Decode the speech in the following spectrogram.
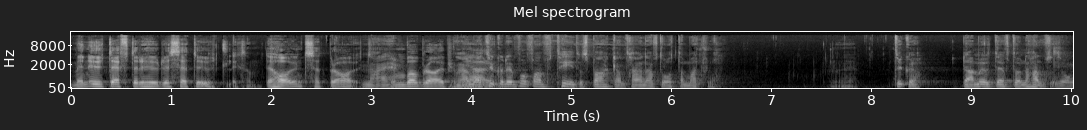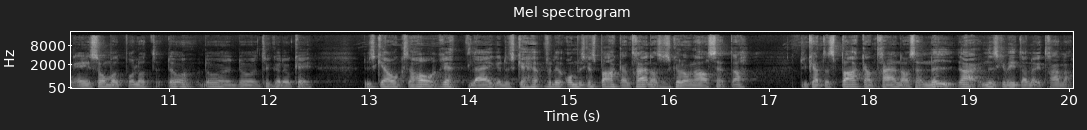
Men ut efter hur det sett ut, liksom. det har ju inte sett bra ut. Nej. De var bra i ja, premiären. men jag tycker det är fortfarande för tidigt att sparka en tränare efter åtta matcher. Tycker jag. Däremot efter en halv säsong i sommaruppehållet, då, då, då tycker jag det är okej. Du ska också ha rätt läge. Du ska, det, om du ska sparka en tränare så ska du ha en ersättare. Du kan inte sparka en tränare och säga nu, nej, nu ska vi hitta en ny tränare.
